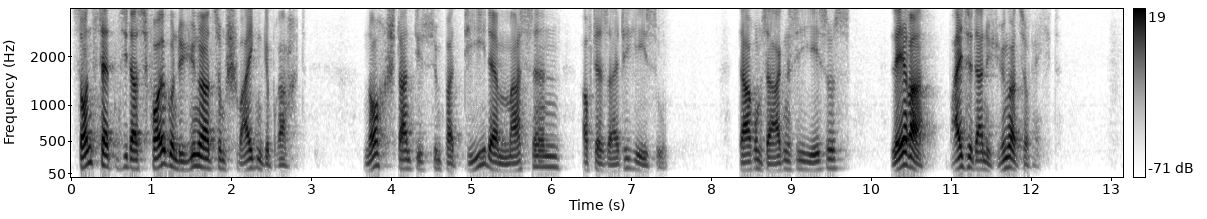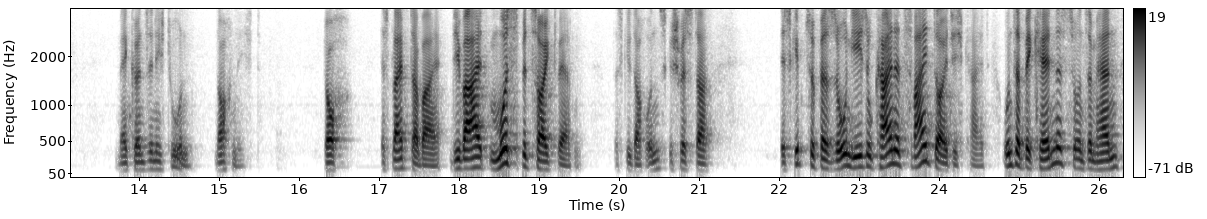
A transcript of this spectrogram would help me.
Sonst hätten sie das Volk und die Jünger zum Schweigen gebracht. Noch stand die Sympathie der Massen auf der Seite Jesu. Darum sagen sie Jesus, Lehrer, weise deine Jünger zurecht. Mehr können sie nicht tun, noch nicht. Doch es bleibt dabei. Die Wahrheit muss bezeugt werden. Das gilt auch uns, Geschwister. Es gibt zur Person Jesu keine Zweideutigkeit. Unser Bekenntnis zu unserem Herrn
